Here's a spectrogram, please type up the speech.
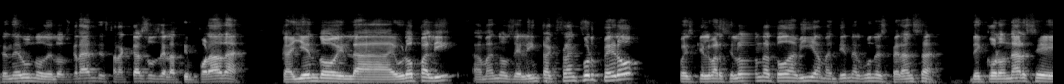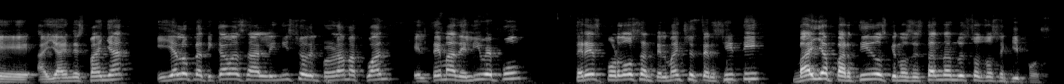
tener uno de los grandes fracasos de la temporada cayendo en la Europa League a manos del Eintracht Frankfurt, pero pues que el Barcelona todavía mantiene alguna esperanza de coronarse allá en España y ya lo platicabas al inicio del programa, Juan, el tema de Liverpool, 3 por 2 ante el Manchester City. Vaya partidos que nos están dando estos dos equipos.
